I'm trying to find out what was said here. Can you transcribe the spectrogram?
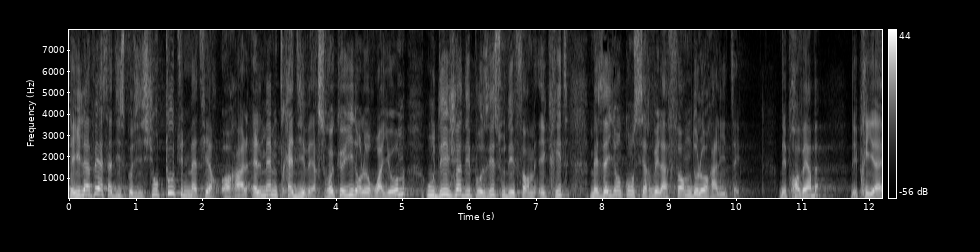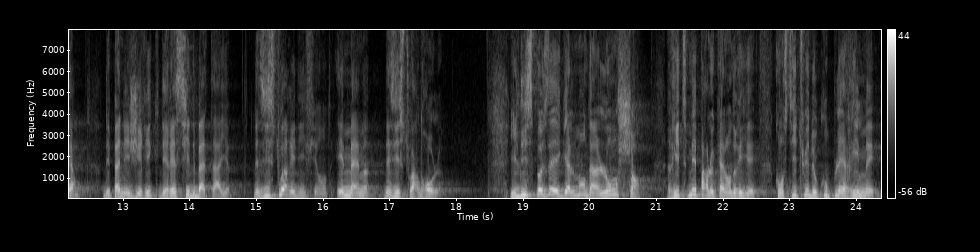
Et il avait à sa disposition toute une matière orale, elle-même très diverse, recueillie dans le royaume ou déjà déposée sous des formes écrites, mais ayant conservé la forme de l'oralité. Des proverbes, des prières, des panégyriques, des récits de bataille, des histoires édifiantes et même des histoires drôles. Il disposait également d'un long chant, rythmé par le calendrier, constitué de couplets rimés,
